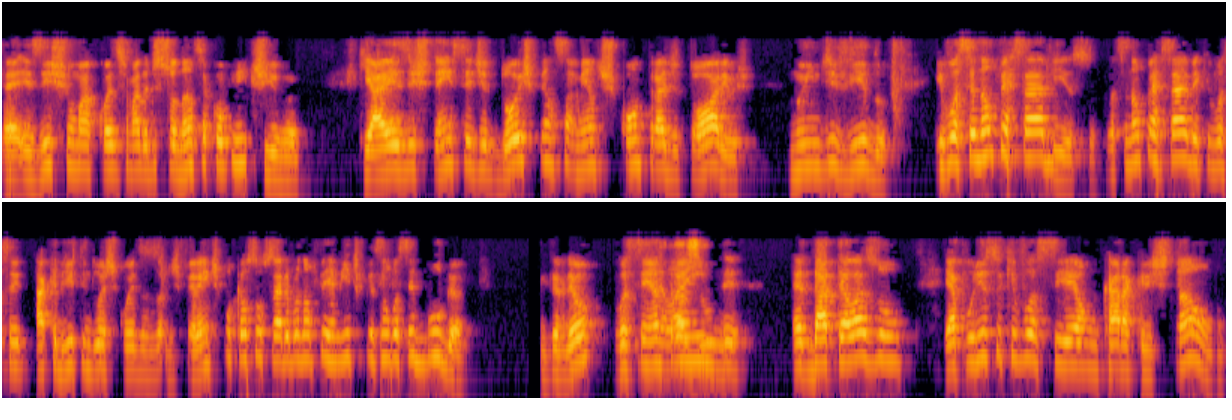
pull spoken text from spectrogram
é, existe uma coisa chamada dissonância cognitiva, que é a existência de dois pensamentos contraditórios no indivíduo. E você não percebe isso. Você não percebe que você acredita em duas coisas diferentes porque o seu cérebro não permite, porque senão você buga. Entendeu? Você entra tela em. Azul. É, é, da tela azul. É por isso que você é um cara cristão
